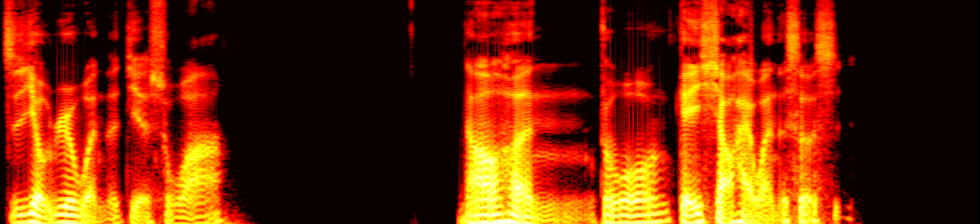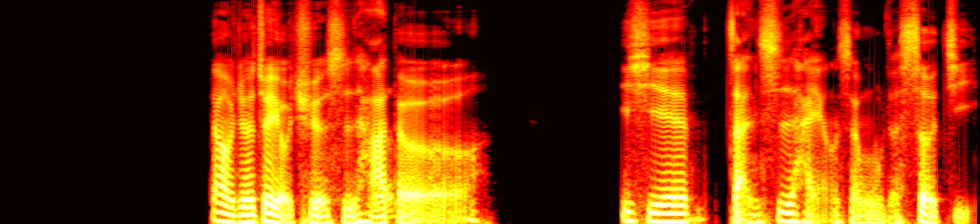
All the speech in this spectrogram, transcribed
只有日文的解说啊，然后很多给小孩玩的设施，但我觉得最有趣的是它的一些展示海洋生物的设计，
